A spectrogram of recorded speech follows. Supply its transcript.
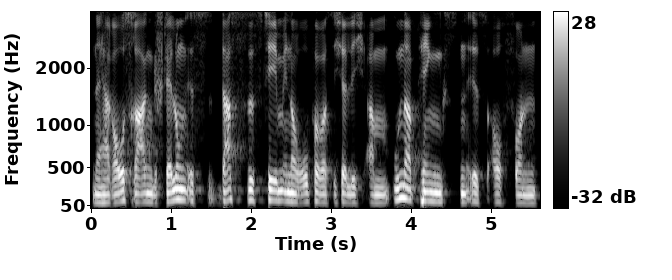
eine herausragende Stellung, ist das System in Europa, was sicherlich am unabhängigsten ist, auch von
